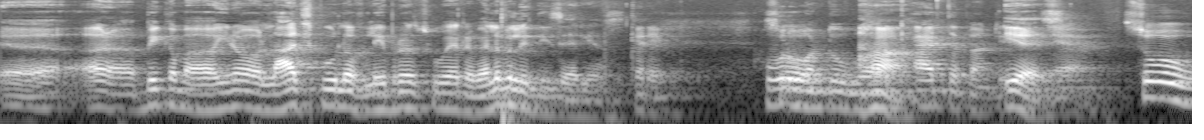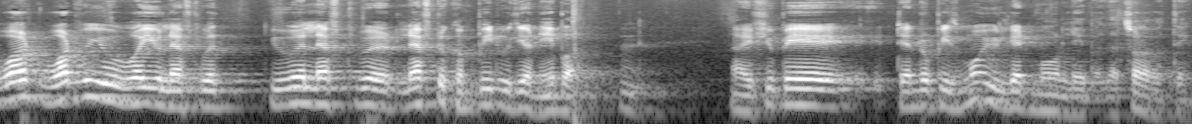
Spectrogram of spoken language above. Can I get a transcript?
uh, a big, um, uh, you know, a large pool of laborers who were available in these areas. Correct. Who So, want to work huh. at the plantation? Yes. Yeah. So what what were you were you left with? You were left were left to compete with your neighbor. Now, if you pay ten rupees more, you'll get more labor. That sort of a thing.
